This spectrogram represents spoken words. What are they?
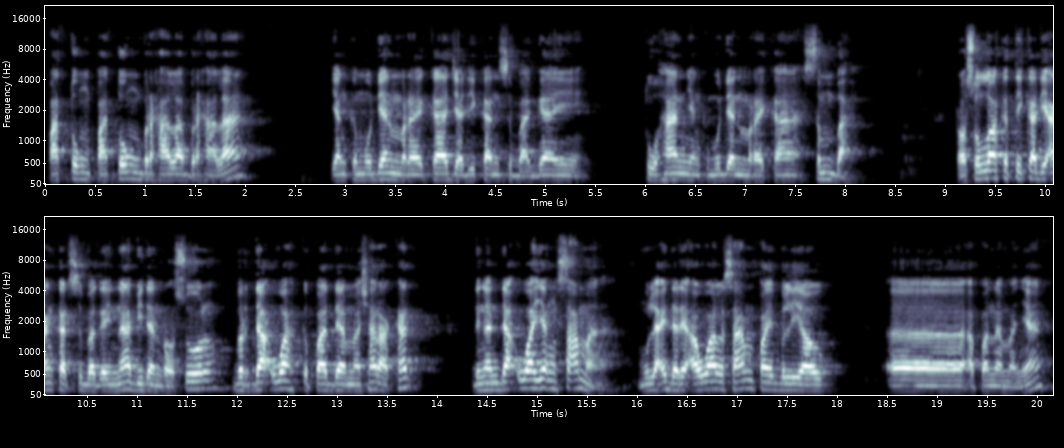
patung-patung berhala-berhala yang kemudian mereka jadikan sebagai Tuhan yang kemudian mereka sembah. Rasulullah ketika diangkat sebagai nabi dan rasul berdakwah kepada masyarakat dengan dakwah yang sama mulai dari awal sampai beliau eh, apa namanya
